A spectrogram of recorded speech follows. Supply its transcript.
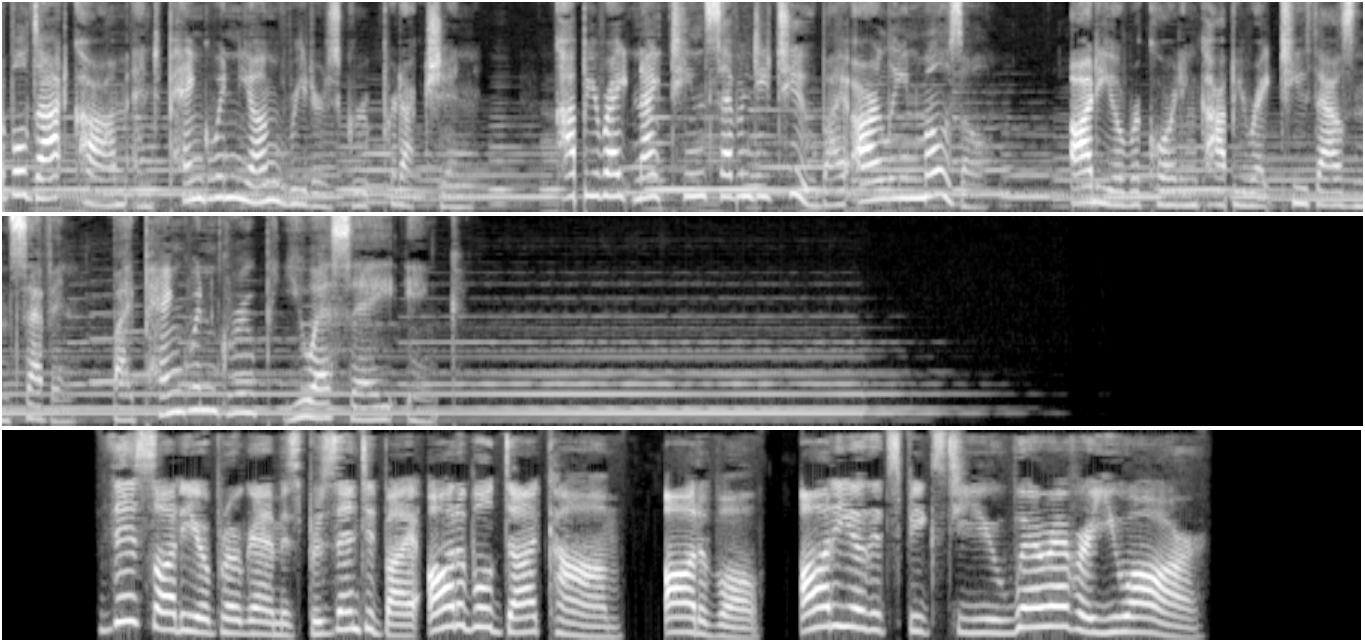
Audible.com and Penguin Young Readers Group production. Copyright 1972 by Arlene Mosel. Audio recording copyright 2007 by Penguin Group USA, Inc. This audio program is presented by Audible.com. Audible, audio that speaks to you wherever you are.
